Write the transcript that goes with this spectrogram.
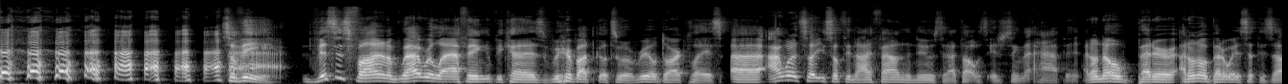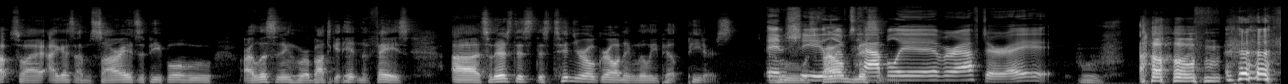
so V, this is fun, and I'm glad we're laughing because we're about to go to a real dark place. Uh, I want to tell you something I found in the news that I thought was interesting that happened. I don't know better. I don't know a better way to set this up, so I, I guess I'm sorry to people who are listening who are about to get hit in the face. Uh, so there's this this ten year old girl named Lily Pe- Peters, and she lived missing. happily ever after, right? Oof. Um,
